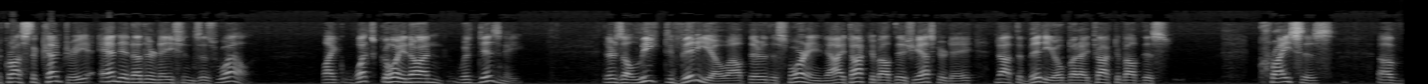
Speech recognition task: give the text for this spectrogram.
across the country and in other nations as well. Like what's going on with Disney? There's a leaked video out there this morning. I talked about this yesterday, not the video, but I talked about this crisis of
